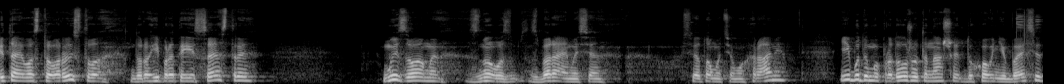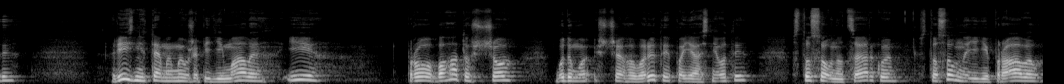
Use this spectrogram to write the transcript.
Вітаю вас, товариство, дорогі брати і сестри. Ми з вами знову збираємося в святому цьому храмі і будемо продовжувати наші духовні бесіди. Різні теми ми вже підіймали, і про багато що будемо ще говорити, пояснювати стосовно церкви, стосовно її правил,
